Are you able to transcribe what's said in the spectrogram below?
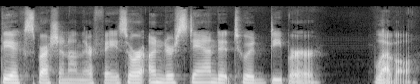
the expression on their face or understand it to a deeper level.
